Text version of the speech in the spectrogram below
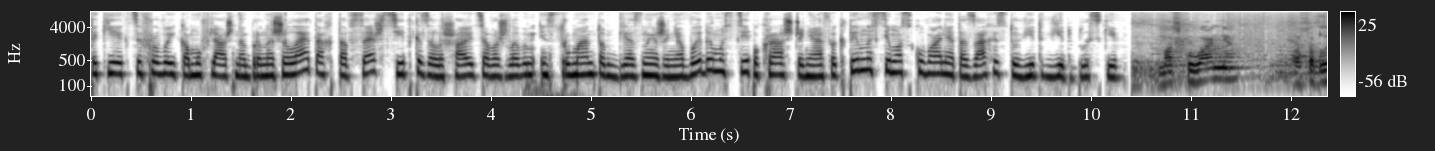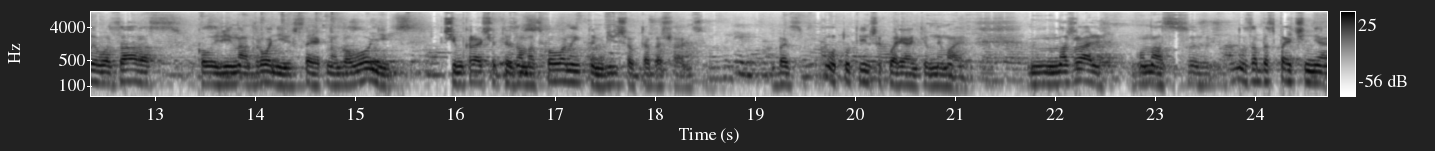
такі як цифровий камуфляж на бронежилетах, та все ж сітки залишаються важливим інструментом для зниження видимості, покращення ефективності маскування та захисту від відблисків. маскування, особливо зараз, коли війна дронів, все як на долоні. Чим краще ти замаскований, тим більше в тебе шансів. Без ну тут інших варіантів немає. На жаль, у нас е, ну, забезпечення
